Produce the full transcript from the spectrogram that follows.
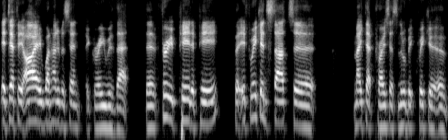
Yeah, definitely. I 100% agree with that. The through peer to peer, but if we can start to make that process a little bit quicker of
